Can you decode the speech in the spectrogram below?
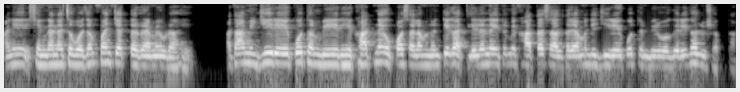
आणि शेंगदाण्याचं वजन पंच्याहत्तर ग्रॅम एवढं आहे. आता आम्ही जिरे कोथंबीर हे खात नाही उपवासाला म्हणून ते घातलेलं नाही. तुम्ही खात असाल तर यामध्ये जिरे कोथंबीर वगैरे घालू शकता.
